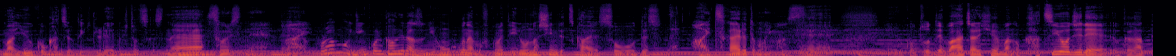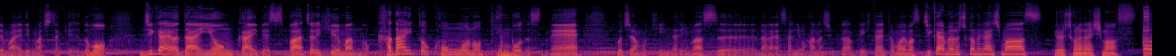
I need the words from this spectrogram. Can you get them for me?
まあ、有効活用できる例の一つですね。そうですね、えーはい、これはもう銀行に限らず日本国内も含めていろんなシーンで使えそうですね。はい、使えると思います。えーことでバーチャルヒューマンの活用事例伺ってまいりましたけれども次回は第4回です。バーチャルヒューマンの課題と今後の展望ですね。こちらも気になります。長谷さんにお話を伺っていきたいと思います。次回もよろしくお願いします。よろしくお願いします。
